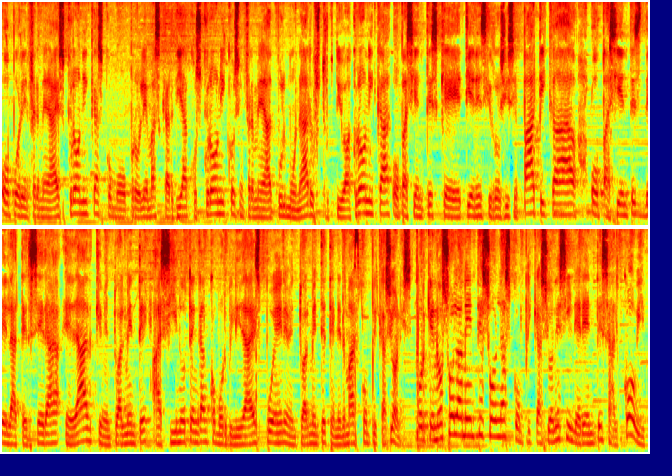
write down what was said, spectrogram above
o por enfermedades crónicas como problemas cardíacos crónicos, enfermedad pulmonar obstructiva crónica o pacientes que tienen cirrosis hepática o pacientes de la tercera edad que eventualmente así no tengan comorbilidades pueden eventualmente tener más complicaciones. Porque no solamente son las complicaciones inherentes al COVID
